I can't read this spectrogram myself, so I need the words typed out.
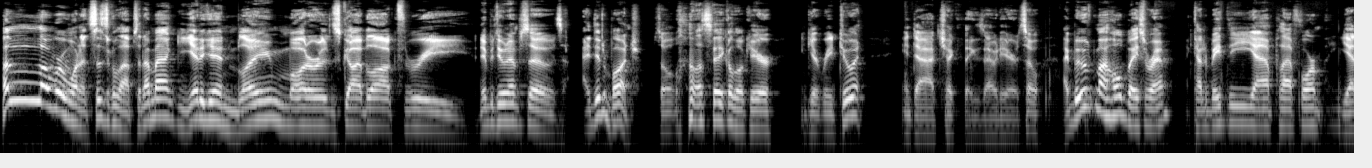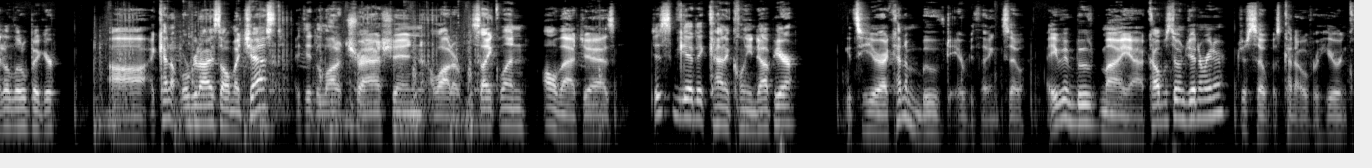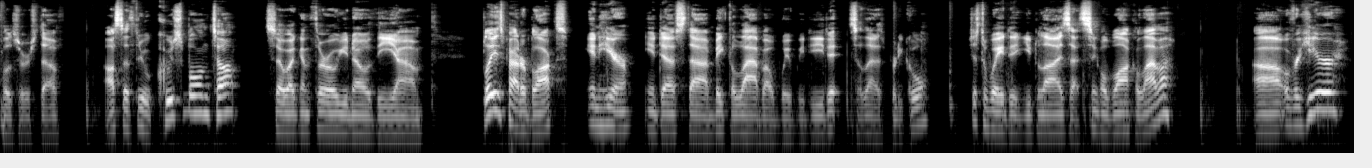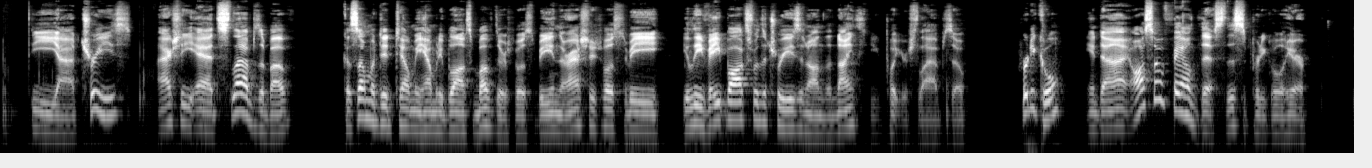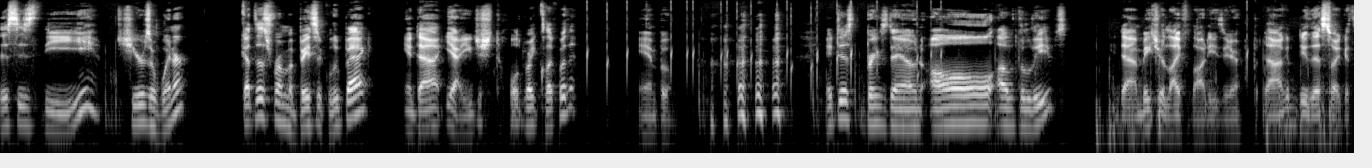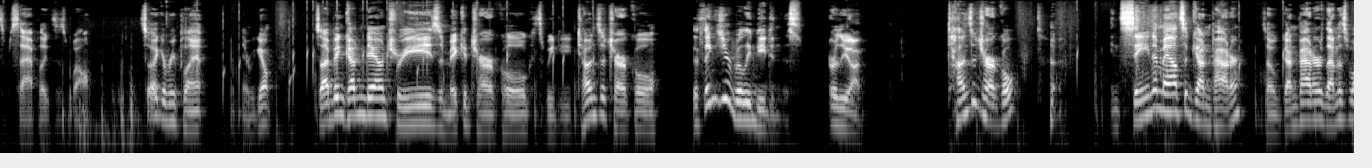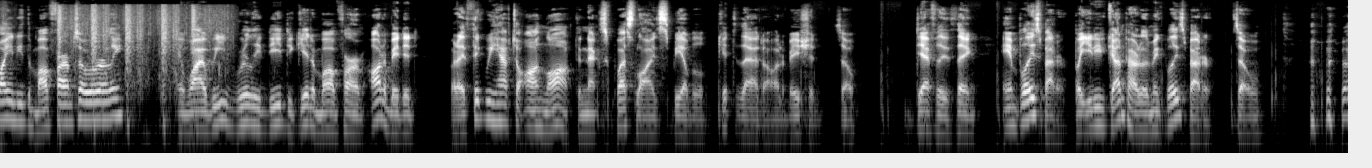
Hello everyone, it's Cisco Labs, and I'm back yet again playing Modern Skyblock 3. In between episodes, I did a bunch, so let's take a look here and get right to it and uh, check things out here. So I moved my whole base around. I kind of made the uh, platform yet a little bigger. Uh, I kind of organized all my chest. I did a lot of trashing, a lot of recycling, all that jazz. Just to get it kind of cleaned up here. You can see here, I kind of moved everything. So I even moved my uh, cobblestone generator, just so it was kind of over here and closer stuff. Also threw a crucible on top so I can throw, you know, the um, blaze powder blocks in here and just uh, make the lava where we need it. So that is pretty cool. Just a way to utilize that single block of lava. Uh, over here, the uh, trees, I actually add slabs above. Because someone did tell me how many blocks above they're supposed to be. And they're actually supposed to be, you leave 8 blocks for the trees. And on the ninth, you put your slab, So pretty cool. And I also found this. This is pretty cool here. This is the Shears of Winter. Got this from a basic loot bag. And uh, yeah, you just hold right click with it, and boom. it just brings down all of the leaves, and uh, makes your life a lot easier. But uh, I'm to do this so I get some saplings as well, so I can replant. There we go. So I've been cutting down trees and making charcoal, because we need tons of charcoal. The things you really need in this, early on. Tons of charcoal, insane amounts of gunpowder. So gunpowder, that is why you need the mob farm so early, and why we really need to get a mob farm automated but I think we have to unlock the next quest lines to be able to get to that automation. So definitely the thing. And blaze powder. But you need gunpowder to make blaze powder. So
